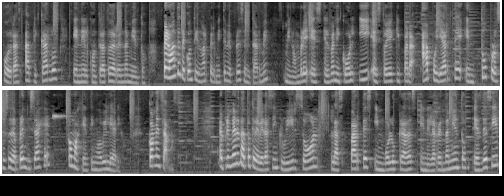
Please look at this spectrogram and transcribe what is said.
podrás aplicarlos en el contrato de arrendamiento. Pero antes de continuar, permíteme presentarme. Mi nombre es Elva Nicole y estoy aquí para apoyarte en tu proceso de aprendizaje como agente inmobiliario. Comenzamos. El primer dato que deberás incluir son las partes involucradas en el arrendamiento, es decir,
